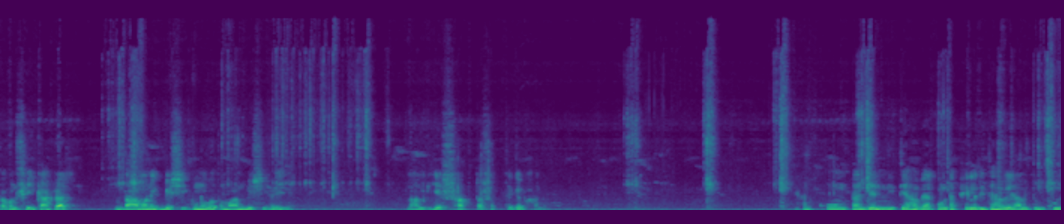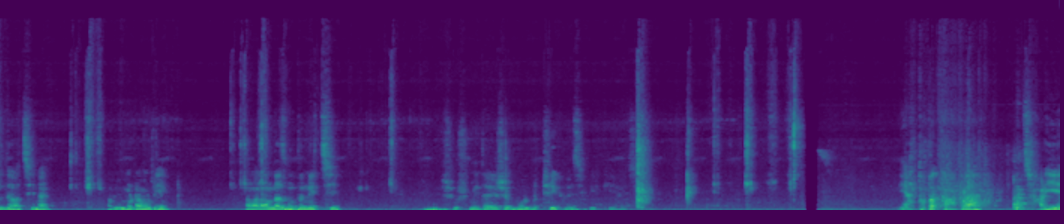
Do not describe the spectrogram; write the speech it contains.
তখন সেই কাঁকড়ার দাম অনেক বেশি, গুণগত মান বেশি হয়ে যায়। লাল ঘিয়ের স্বাদটা সব থেকে ভালো। এখন কোনটা যে নিতে হবে আর কোনটা ফেলে দিতে হবে, আমি তো বুঝতে পারছি না। আমি মোটামুটি আমার আন্দাজ মতো নিচ্ছি। সুস্মিতা এসে বলবে, ঠিক হয়েছে কি কি হয়েছে? এতটা কাঁকড়া ছাড়িয়ে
